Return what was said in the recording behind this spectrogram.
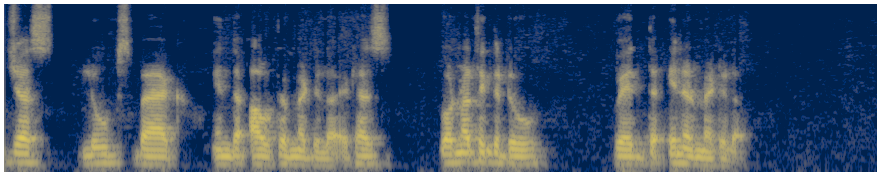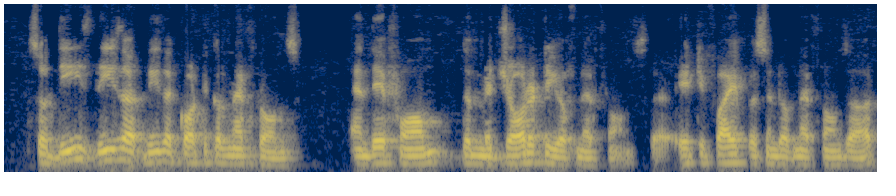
just loops back in the outer medulla. It has got nothing to do with the inner medulla. So these, these, are, these are cortical nephrons and they form the majority of nephrons. 85% of nephrons are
